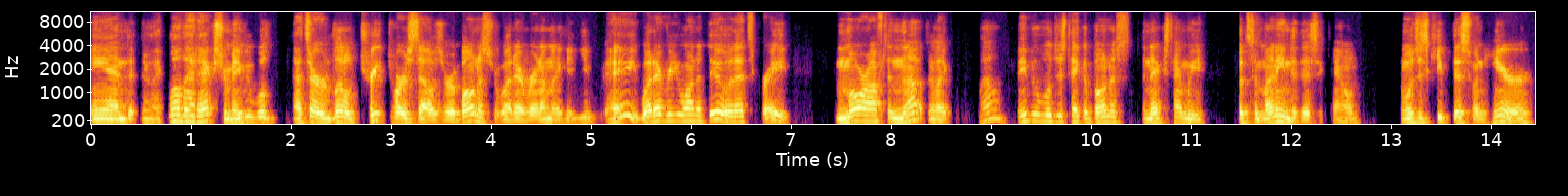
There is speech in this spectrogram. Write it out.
And they're like, well, that extra, maybe we'll, that's our little treat to ourselves or a bonus or whatever. And I'm like, hey, whatever you want to do, that's great. And more often than not, they're like, well, maybe we'll just take a bonus the next time we put some money into this account and we'll just keep this one here.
